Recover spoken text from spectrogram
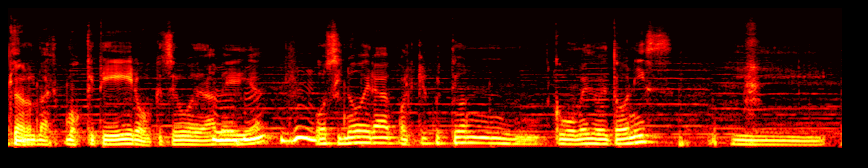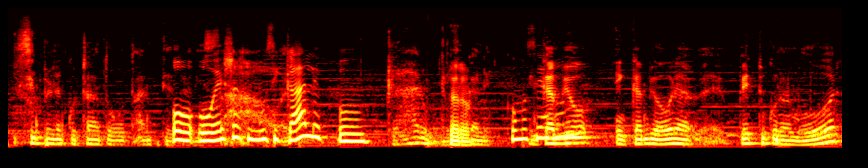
Claro. así más mosquetero, que se de edad media, o si no era cualquier cuestión como medio de tonis y siempre la encontraba todo tan O, o ellos musicales, po. Claro, Claro. musicales. ¿Cómo se en llama? cambio, en cambio ahora eh, ves tú con Almodóvar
